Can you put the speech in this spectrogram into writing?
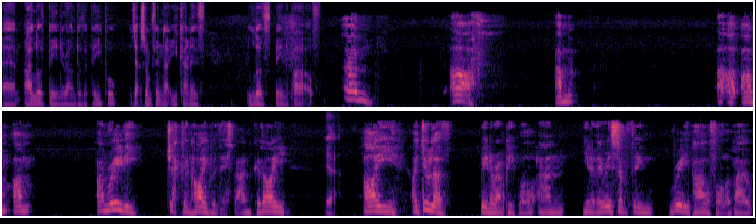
um, I love being around other people. Is that something that you kind of love being a part of? Um. Ah. I'm. I, I- I'm. I'm. I'm really Jekyll and Hyde with this, Dan, because I. Yeah. I I do love being around people, and you know there is something really powerful about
